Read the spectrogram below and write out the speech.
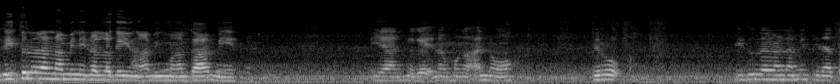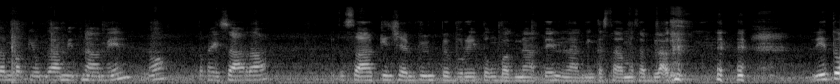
Dito na lang namin nilalagay yung aming mga gamit. Ayan, gagaya ng mga ano. Pero, dito na lang namin tinatambak yung gamit namin, no? Ito kay Sarah. Ito sa akin, syempre yung paboritong bag natin. Laging kasama sa vlog. dito,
